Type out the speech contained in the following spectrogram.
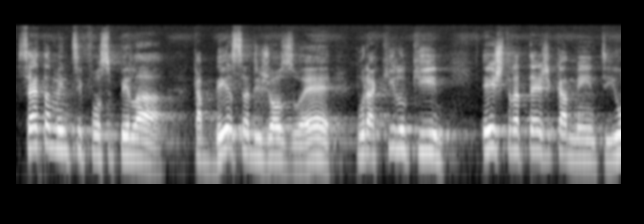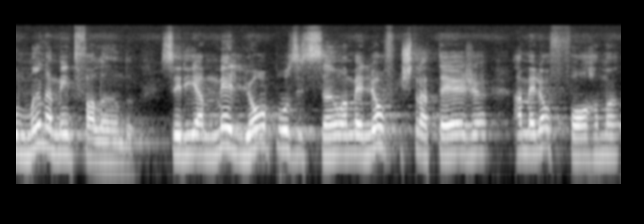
Certamente, se fosse pela cabeça de Josué, por aquilo que estrategicamente e humanamente falando seria a melhor posição, a melhor estratégia, a melhor forma,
